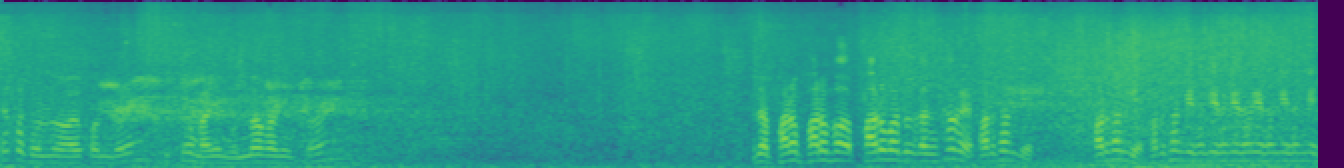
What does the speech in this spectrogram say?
탱커 절로 나갈 건데. 그쪽 많이 못 나가니까. 그 다음 바로 바로 바로 바로 바로 가서 상계 바로 상계. 바로 상계. 바로 상계 상계 상계 상계 상계 상계.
